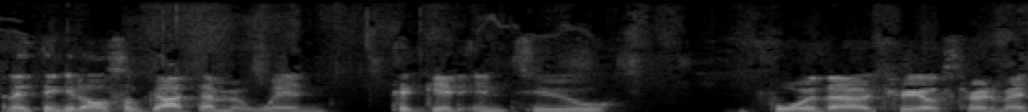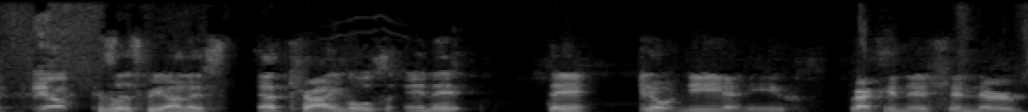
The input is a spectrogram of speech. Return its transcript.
And I think it also got them a win to get into for the trios tournament. Yep. Because let's be honest, that triangle's in it. They don't need any recognition. There,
